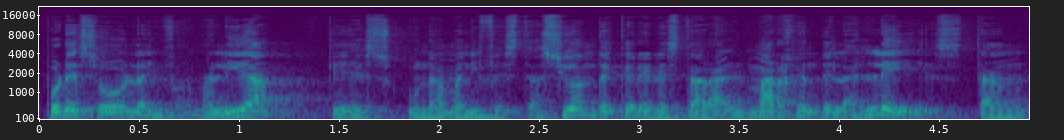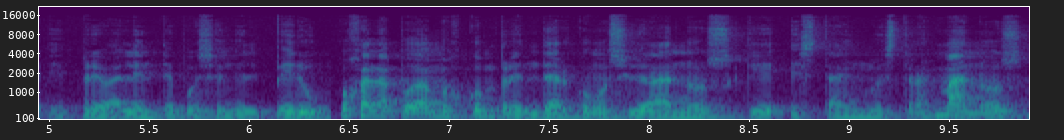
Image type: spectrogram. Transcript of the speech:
Por eso la informalidad, que es una manifestación de querer estar al margen de las leyes, tan eh, prevalente pues en el Perú. Ojalá podamos comprender como ciudadanos que está en nuestras manos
